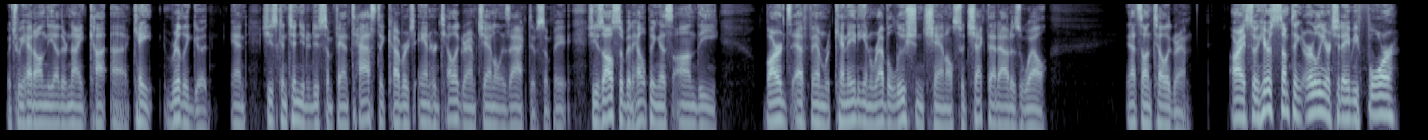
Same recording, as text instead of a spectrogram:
which we had on the other night. Uh, Kate, really good, and she's continued to do some fantastic coverage. And her Telegram channel is active. So she's also been helping us on the Bards FM Canadian Revolution channel. So check that out as well. That's on Telegram. All right, so here's something earlier today before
